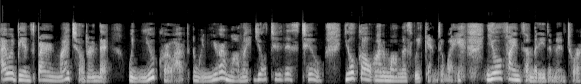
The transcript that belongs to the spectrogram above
I would be inspiring my children that when you grow up and when you're a mama, you'll do this too. You'll go on a mama's weekend away. You'll find somebody to mentor.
